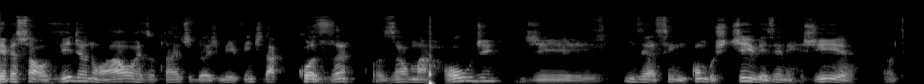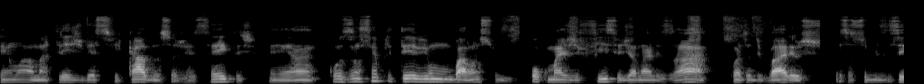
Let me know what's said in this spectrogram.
E aí, pessoal, vídeo anual, resultado de 2020 da COSAN. COSAN é uma hold de, vamos dizer assim, combustíveis, energia. Ela tem uma matriz diversificada nas suas receitas. É, a COSAN sempre teve um balanço um pouco mais difícil de analisar, por conta de várias essas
